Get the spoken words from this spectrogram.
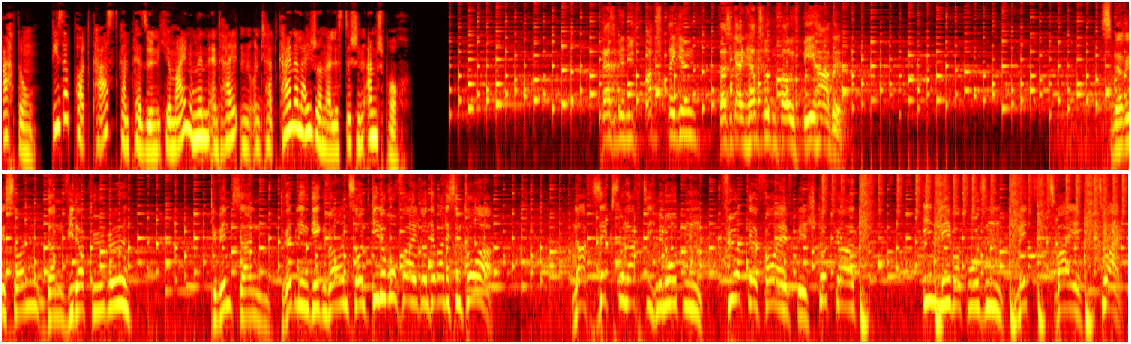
Achtung! Dieser Podcast kann persönliche Meinungen enthalten und hat keinerlei journalistischen Anspruch. Lassen mir nicht absprechen, dass ich ein Herz für den VfB habe. Sverrisson, dann wieder Kügel. Gewinnt sein Dribbling gegen Wörns und Guido Buchwald und der Ball ist im Tor. Nach 86 Minuten führt der VfB Stuttgart in Leverkusen mit 2 zu 1.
